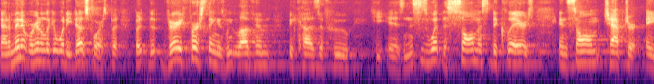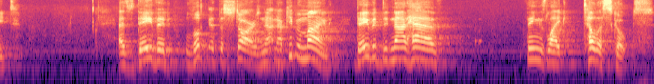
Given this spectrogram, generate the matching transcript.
Now, in a minute, we're going to look at what he does for us, but, but the very first thing is we love him because of who he is. And this is what the psalmist declares in Psalm chapter 8. As David looked at the stars, now, now keep in mind, David did not have things like telescopes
